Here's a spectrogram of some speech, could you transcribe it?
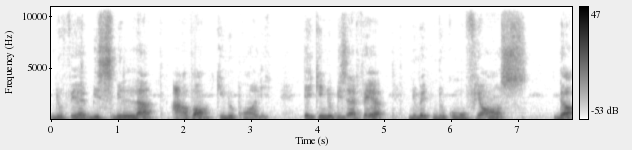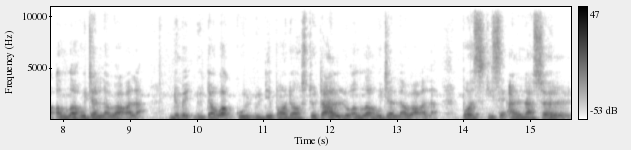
nous faire bismillah avant qu'ils nous prennent lit. Et qui nous besoin faire, nous mettre nos confiance dans Allah wa ala nous mettre nous tawakkul, nous dépendance totale, le Allahu Jalla wa ala. Parce que c'est Allah seul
